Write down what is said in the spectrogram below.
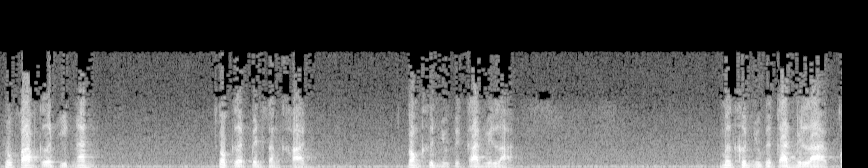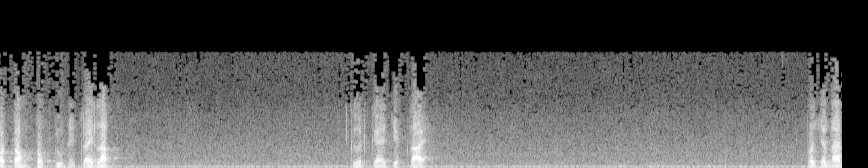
เพราะความเกิดอีกนั้นก็เกิดเป็นสังขาร ต้องขึ้นอยู่กับการเวลา เมื่อขึ้นอยู่กับการเวลาก็ต้องตกอยู่ในไตรลักษณ์เกิดแก่เจ็บตาย เพราะฉะนั้น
